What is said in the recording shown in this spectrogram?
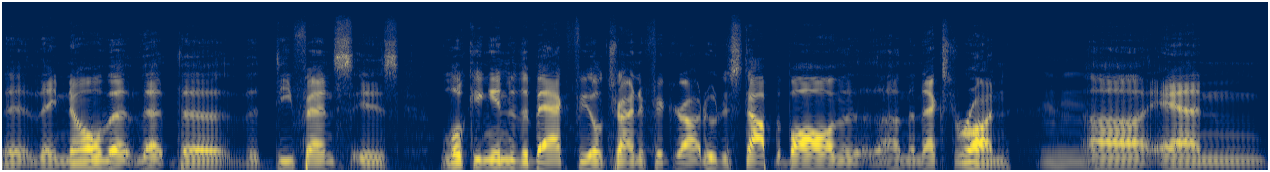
They, they know that that the the defense is looking into the backfield, trying to figure out who to stop the ball on the on the next run, uh, and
